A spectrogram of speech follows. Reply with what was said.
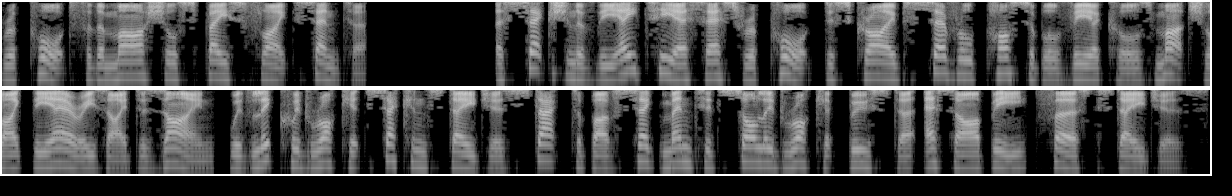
report for the Marshall Space Flight Center. A section of the ATSS report describes several possible vehicles much like the Ares I design, with liquid rocket second stages stacked above segmented solid rocket booster first stages.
